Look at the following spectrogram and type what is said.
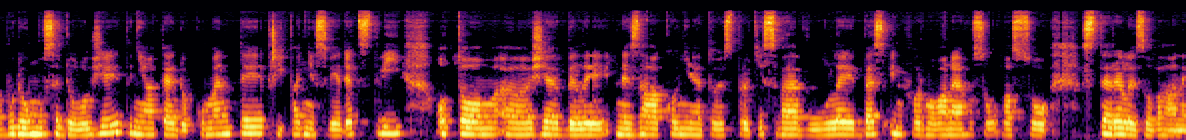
budou muset doložit nějaké dokumenty, případně svědectví o tom, eh, že byli nezákonně, to je proti své vůli, bez informovaného souhlasu sterilizovány.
